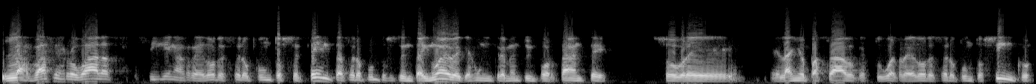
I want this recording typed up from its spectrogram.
Las bases robadas siguen alrededor de 0.70, 0.69, que es un incremento importante sobre el año pasado, que estuvo alrededor de 0.5.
